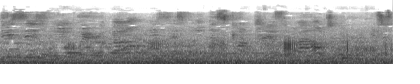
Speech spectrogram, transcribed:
This is what we're about. This is what this country is about. It's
